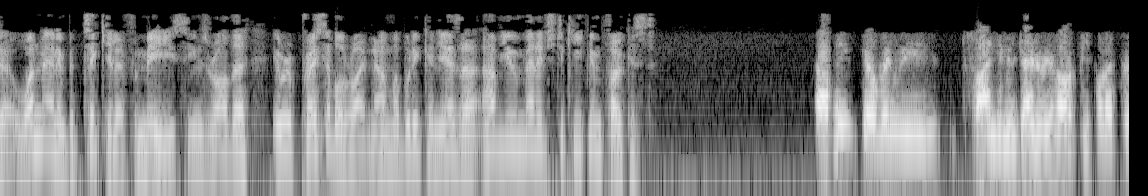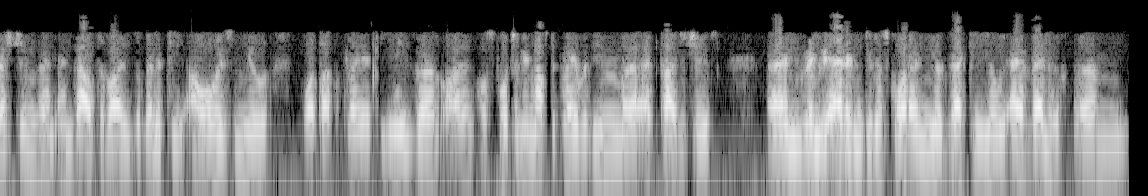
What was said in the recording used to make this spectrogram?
uh, one man in particular, for me, seems rather irrepressible right now, Mabhuti Khenyeza. Have you managed to keep him focused? I think uh, when we signed him in January, a lot of people had questions and, and doubts about his ability. I always knew what type of player he is. Uh, I was fortunate enough to play with him uh, at Kaizer Chiefs. And when we added him to the squad, I knew exactly he'll add value. Um,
